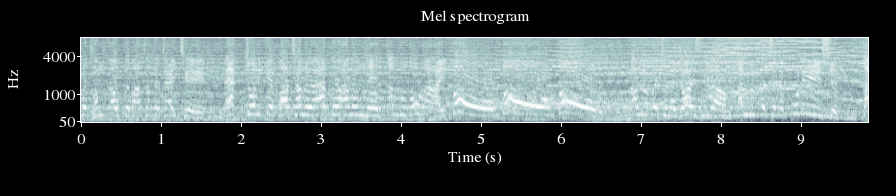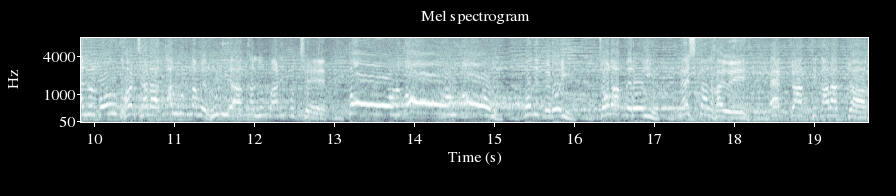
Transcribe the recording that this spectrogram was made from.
প্রথম কাউকে বাঁচাতে চাইছে। একজনকে বাঁচানো এত আনন্দের। কাল্লু দৌড়ায়। দৌড় দৌড় দৌড়। কাল্লুর পেছনে জয় শ্রীরাম, কাল্লুর পেছনে পুলিশ, কাল্লুর বউ ঘর ছাড়া, কাল্লুর নামে হুলিয়া, কাল্লুর বাড়ি করছে দৌড় দৌড় দৌড় নদী পেরোই জলা পেরোই ন্যাশনাল হাইওয়ে, এক ট্রাক থেকে আর এক ট্রাক,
